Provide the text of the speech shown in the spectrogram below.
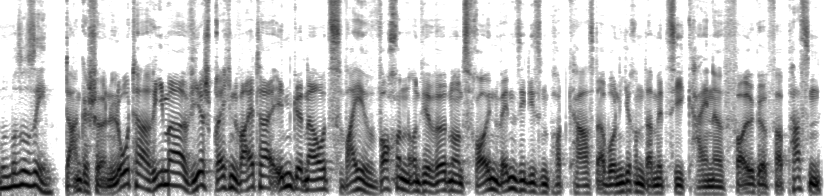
Muss man so sehen. Dankeschön. Lothar Riemer, wir sprechen weiter in genau zwei Wochen und wir würden uns freuen, wenn Sie diesen Podcast abonnieren, damit Sie keine Folge verpassen.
